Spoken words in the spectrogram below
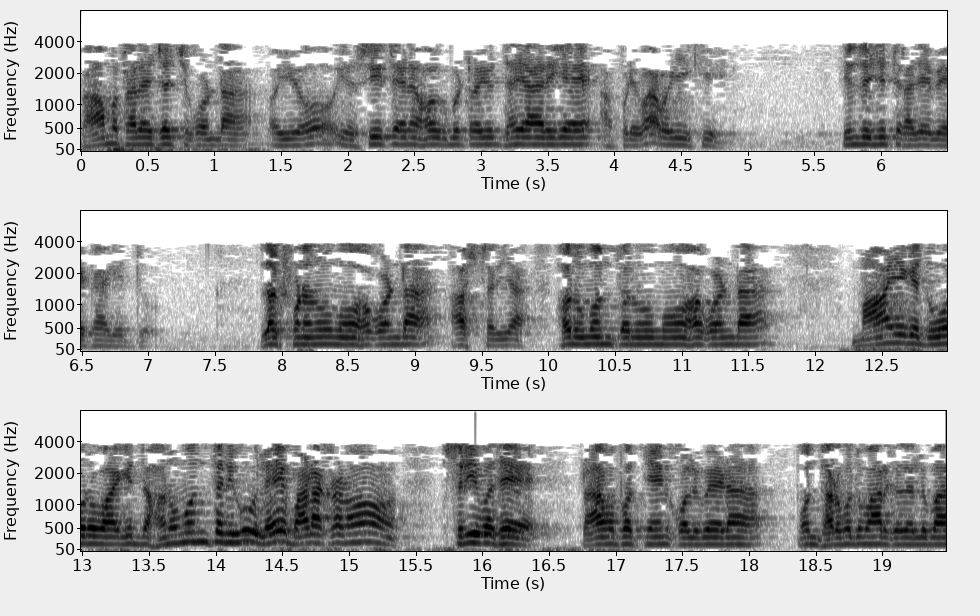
ರಾಮ ತಲೆ ಜಚ್ಚಿಕೊಂಡ, ಅಯ್ಯೋ, ಈ ಸೀತೆನೇ ಹೋಗಿಬಿಟ್ರೆ ಯುದ್ಧ ಯಾರಿಗೆ? ಅಪ್ಪಡಿವಾ ವೈಕಿ. ಇಂದ್ರಜಿತ್ ಅದೇ ಬೇಕಾಗಿತ್ತು. ಲಕ್ಷ್ಮಣನೂ ಮೋಹಗೊಂಡ, ಆಶ್ಚರ್ಯ, ಹನುಮಂತನೂ ಮೋಹಗೊಂಡ. ಮಾಯೆಗೆ ದೂರವಾಗಿದ್ದ ಹನುಮಂತನಿಗೂ, ಲೇ ಬಾಡಕಣೋ ಶ್ರೀವಧೆ ರಾಮಪತ್ನಿಯನ್ನು ಕೊಲ್ಲಬೇಡ ಒಂದು ಧರ್ಮದ ಮಾರ್ಗದಲ್ಲಿ ಬಾ.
